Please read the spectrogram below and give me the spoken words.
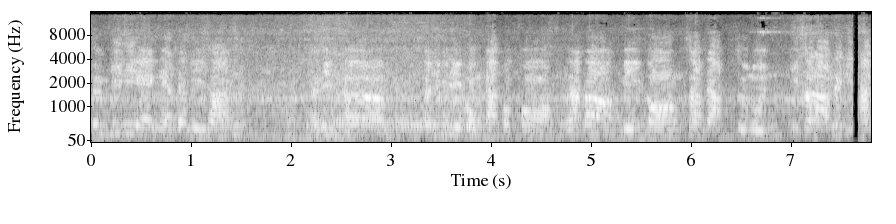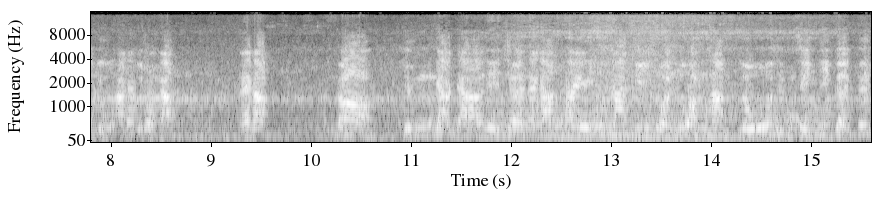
ซึ่งที่นี่เองเนี่ยจะมีทั้ง อธิเอ่ออธิบดีกรมการปกครอง แล้วก็มีกองสนับสนุนอิสลามและกิจทัศน์อยู่ครับท่านผู้ชมครับนะครับ ก็จึงอยากจะเรียนเชิญนะครับ ให้ทุกท่านมีส่วนร่วมครับ รู้ถึงสิ่งที่เกิดขึ้น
